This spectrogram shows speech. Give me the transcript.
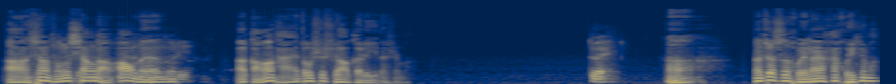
啊，像从香港、澳门隔离啊，港澳台都是需要隔离的，是吗？对。啊，那这次回来还回去吗？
